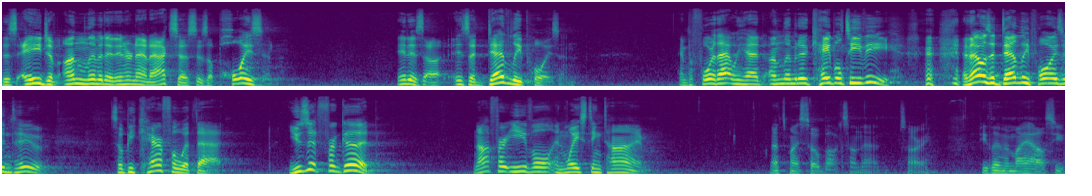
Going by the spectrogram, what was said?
This age of unlimited internet access is a poison. It is a, is a deadly poison. And before that, we had unlimited cable TV. and that was a deadly poison, too. So be careful with that. Use it for good, not for evil and wasting time. That's my soapbox on that. Sorry. If you live in my house, you,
